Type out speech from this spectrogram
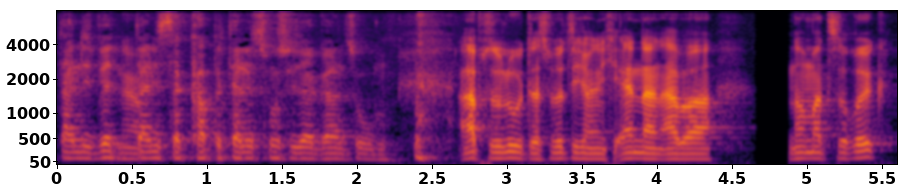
dann, wird, dann ist der Kapitalismus wieder ganz oben. Absolut, das wird sich auch nicht ändern, aber nochmal zurück,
